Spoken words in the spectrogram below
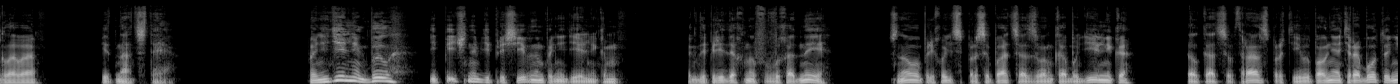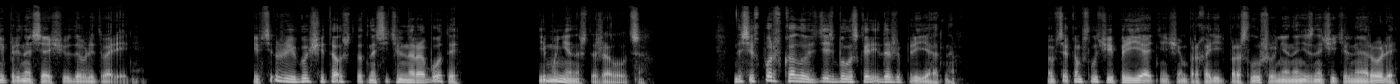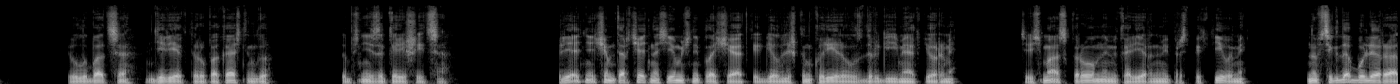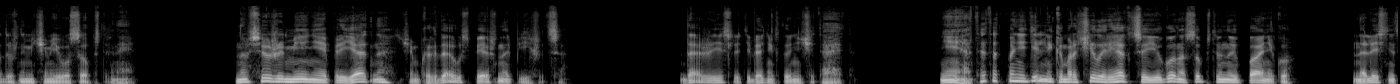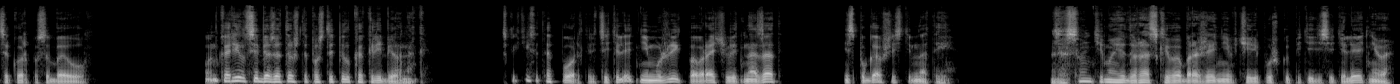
Глава пятнадцатая. Понедельник был типичным депрессивным понедельником, когда, передохнув в выходные, снова приходится просыпаться от звонка будильника, толкаться в транспорте и выполнять работу, не приносящую удовлетворения. И все же Его считал, что относительно работы ему не на что жаловаться. До сих пор вкалывать здесь было скорее даже приятно. Во всяком случае, приятнее, чем проходить прослушивание на незначительные роли и улыбаться директору по кастингу, чтобы с ней закорешиться. Приятнее, чем торчать на съемочной площадке, где он лишь конкурировал с другими актерами, с весьма скромными карьерными перспективами, но всегда более радужными, чем его собственные. Но все же менее приятно, чем когда успешно пишется. Даже если тебя никто не читает. Нет, этот понедельник омрачила реакция Юго на собственную панику на лестнице корпуса БУ. Он корил себя за то, что поступил как ребенок. С каких это пор тридцатилетний мужик поворачивает назад, испугавшись темноты? Засуньте мое дурацкое воображение в черепушку пятидесятилетнего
